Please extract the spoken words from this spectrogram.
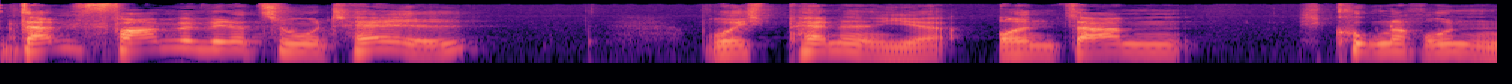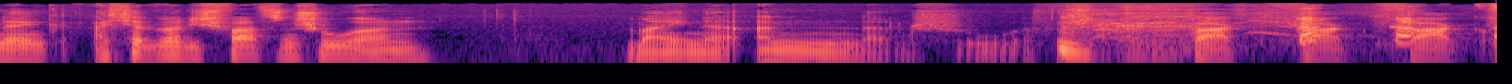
Dann fahren wir wieder zum Hotel, wo ich penne hier, und dann, ich guck nach unten denk, ah, ich habe noch die schwarzen Schuhe an. Meine anderen Schuhe. Fuck, fuck, fuck,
